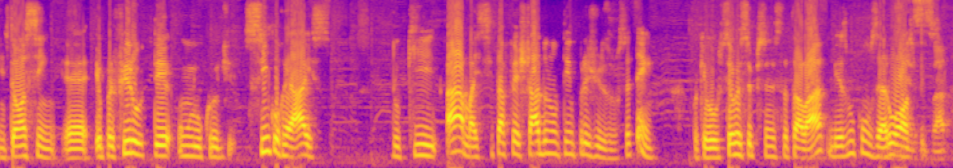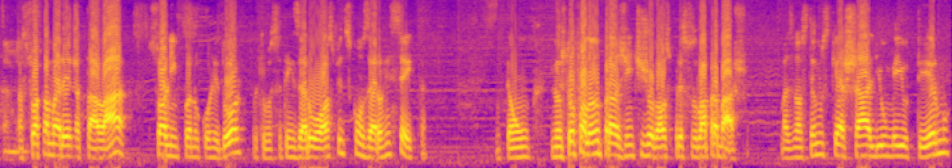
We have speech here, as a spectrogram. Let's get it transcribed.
Então, assim, é, eu prefiro ter um lucro de 5 reais do que, ah, mas se tá fechado não tem prejuízo. Você tem. Porque o seu recepcionista está lá, mesmo com zero hóspedes. Exatamente. A sua camareira está lá, só limpando o corredor, porque você tem zero hóspedes com zero receita. Então, não estou falando para a gente jogar os preços lá para baixo, mas nós temos que achar ali o um meio termo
